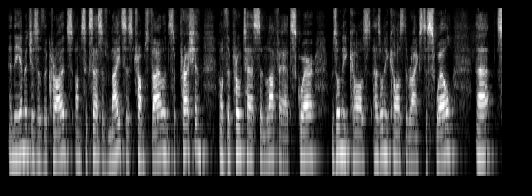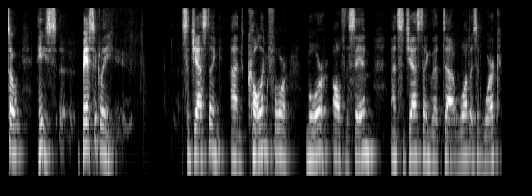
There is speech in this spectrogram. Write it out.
in the images of the crowds on successive nights as Trump's violent suppression of the protests in Lafayette Square was only caused, has only caused the ranks to swell. Uh, so he's uh, basically suggesting and calling for more of the same and suggesting that uh, what is at work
